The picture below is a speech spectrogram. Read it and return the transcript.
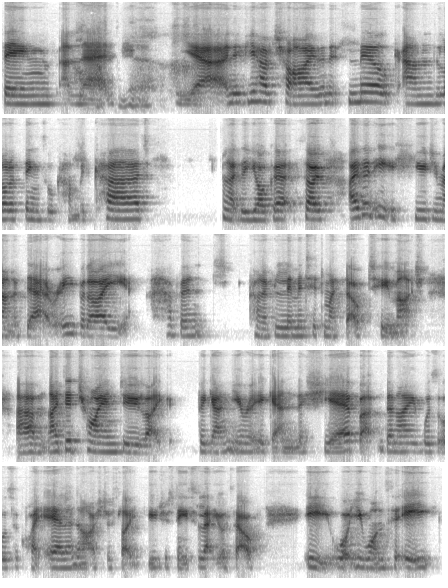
things and then yeah. yeah and if you have chai then it's milk and a lot of things will come with curd like the yogurt. So I don't eat a huge amount of dairy, but I haven't kind of limited myself too much. Um, I did try and do like veganuary again this year, but then I was also quite ill, and I was just like, you just need to let yourself eat what you want to eat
